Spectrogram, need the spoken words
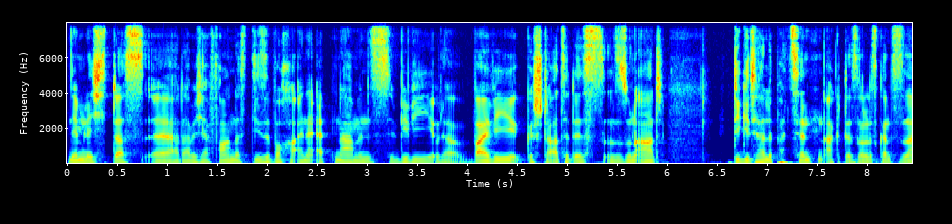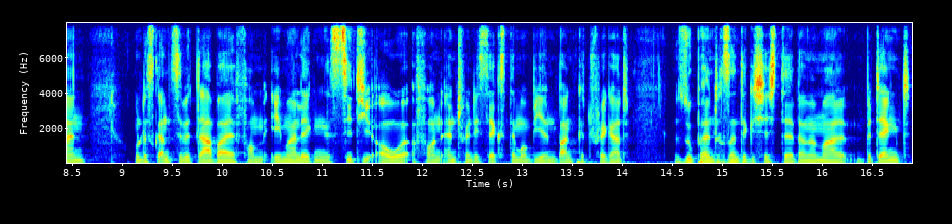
nämlich, dass, äh, da habe ich erfahren, dass diese Woche eine App namens Vivi oder Vivi gestartet ist. Also so eine Art digitale Patientenakte soll das Ganze sein. Und das Ganze wird dabei vom ehemaligen CTO von N26, der mobilen Bank, getriggert. Super interessante Geschichte, wenn man mal bedenkt,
